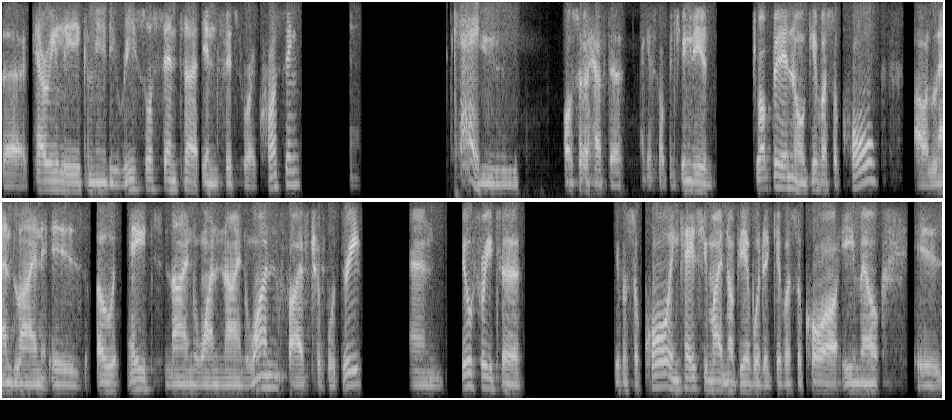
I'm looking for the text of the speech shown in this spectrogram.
the Karrayili Community Resource Center in Fitzroy Crossing. Okay. You also have the, I guess, opportunity to drop in or give us a call. Our landline is 0891915333. And feel free to give us a call. In case you might not be able to give us a call, our email is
